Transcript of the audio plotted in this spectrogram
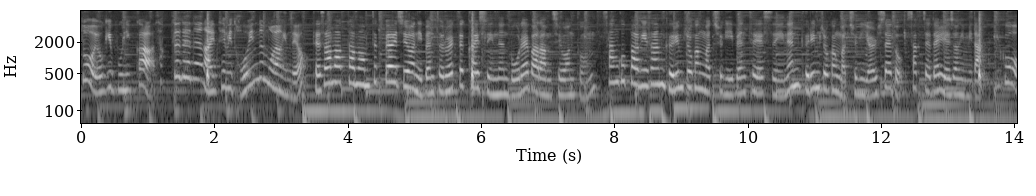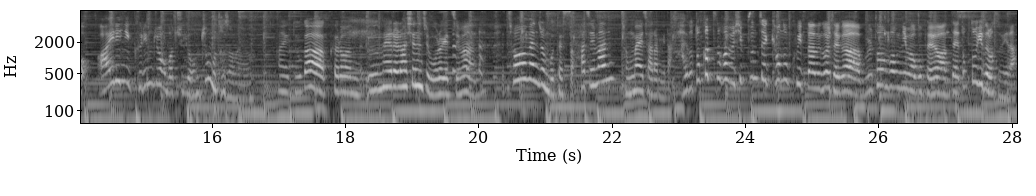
또 여기 보니까 삭제되는 아이템이 더 있는 모양 인데요. 대사막 탐험 특별 지원 이벤트로 획득할 수 있는 모래바람 지원품, 3 곱하기 3 그림 조각 맞추기 이벤트에 쓰이는 그림 조각 맞추기 열쇠도 삭제될 예정입니다. 이거 아이린이 그림 조각 맞추기 엄청 못하잖아요. 아니 누가 그런 음해를 하시는지 모르겠지만 처음엔 좀 못했어. 하지만 정말 잘합니다. 아 이거 똑같은 화면 10분째 켜놓고 있다는 걸 제가 물텀벙님하고 배우한테 똑똑히 들었습니다.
